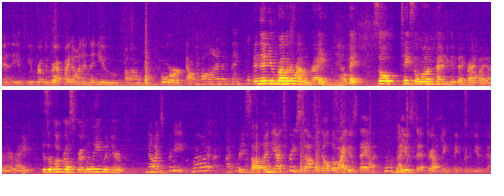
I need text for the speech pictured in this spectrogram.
and you, you rub the graphite on and then you, um, pour alcohol on it, I think. And then you rub it around, right? Yeah. Okay, so it takes a long time to get that graphite on there, right? Does it look real scribbly when you're No, it's pretty, well, I, I don't. pretty solid? Yeah, it's pretty solid, although I use that. I hmm. use that drafting paper that you've got.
